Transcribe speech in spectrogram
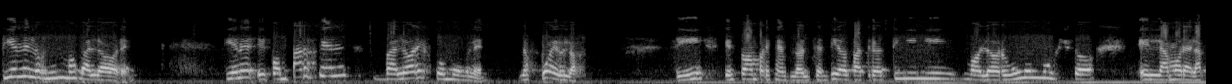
tienen los mismos valores, eh, comparten valores comunes, los pueblos, ¿sí? que son, por ejemplo, el sentido de patriotismo, el orgullo, el amor a la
